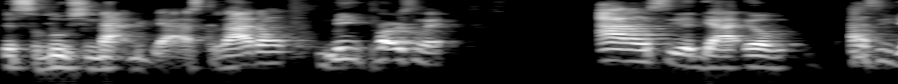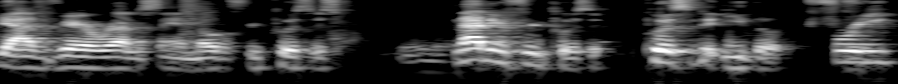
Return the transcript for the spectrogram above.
the solution, not the guys. Because I don't, me personally, I don't see a guy ever. I see guys very rarely saying no to free pussies. Mm-hmm. Not even free pussy. Pussy to either free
